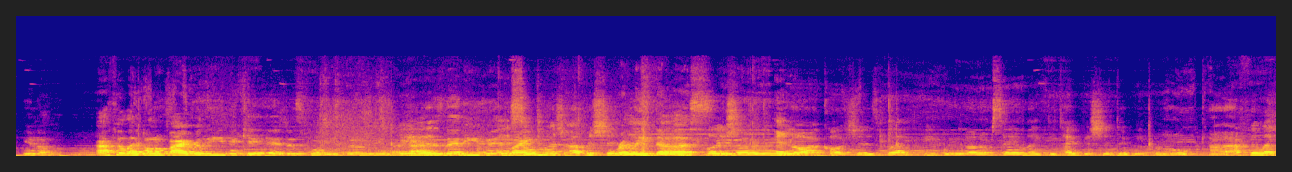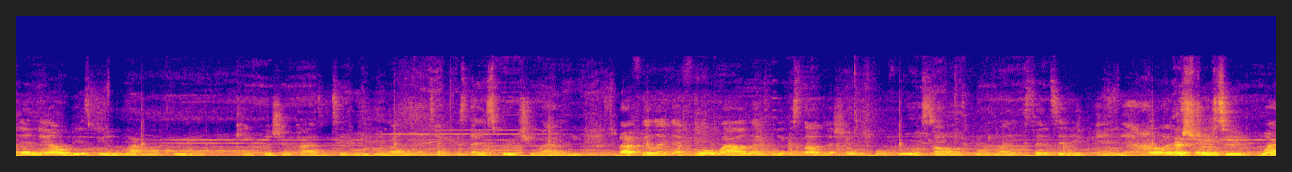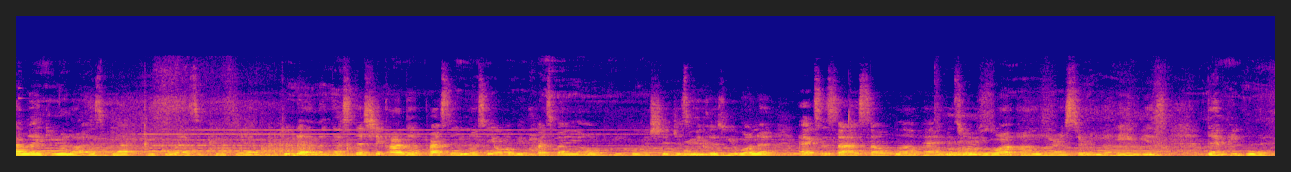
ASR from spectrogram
you know. I feel like don't nobody really even care at this point. You feel me? Like how does that even like? so much other shit relate to us, you know what I mean? in our culture as black people. You know what I'm saying? Like the type of shit that we promote. I, I feel like that now it is being a lot more cool keep pushing positivity and all that type of stuff and spirituality. But I feel like that for a while, like niggas thought that shit was foo foo or soft or like sensitive, and I don't understand why, like you know, as black people, as a people that we do that. Like that's that shit kind of oppressing. You know, so you don't want to be oppressed by your own people and shit just Yeah. because you want to exercise self love habits or Mhm. you want to unlearn certain behaviors that people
